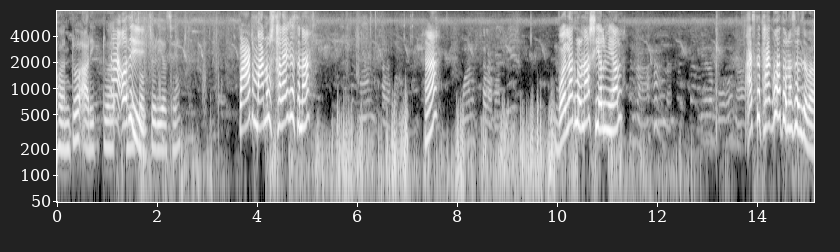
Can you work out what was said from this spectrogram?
ঘন্ট আর একটু ওদি। চচ্চড়ি আছে। পাট মানুষ ছাড়াই গেছে না? হ্যাঁ? ভয় লাগল না শিয়াল মিয়াল? আজকে থাকবা তো না চলে যাবা?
